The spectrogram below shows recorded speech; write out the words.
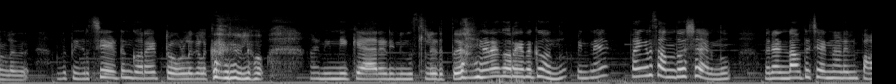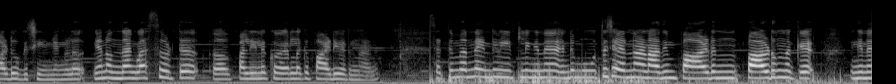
ഉള്ളത് അപ്പോൾ തീർച്ചയായിട്ടും കുറേ ട്രോളുകളൊക്കെ വരുമല്ലോ. നിന്നെയൊക്കെ ആരടി ന്യൂസിലെടുത്ത്. അങ്ങനെ കുറേ ഇതൊക്കെ വന്നു. പിന്നെ ഭയങ്കര സന്തോഷമായിരുന്നു രണ്ടാമത്തെ ചേട്ടനാണെങ്കിലും പാടുകയൊക്കെ ചെയ്യും. ഞങ്ങൾ ഞാൻ ഒന്നാം ക്ലാസ് തൊട്ട് പള്ളിയിലെ കൊയറിലൊക്കെ പാടി വരുന്നതാണ്. സത്യം പറഞ്ഞാൽ എന്റെ വീട്ടിലിങ്ങനെ എന്റെ മൂത്ത ചേട്ടനാണ് ആദ്യം പാടും പാടും എന്നൊക്കെ ഇങ്ങനെ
